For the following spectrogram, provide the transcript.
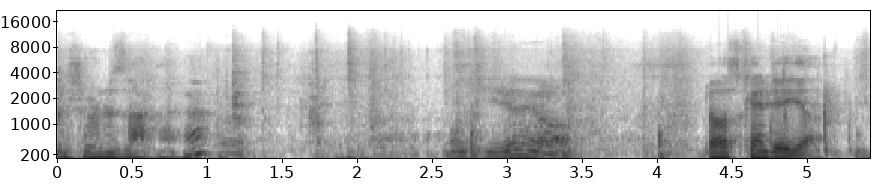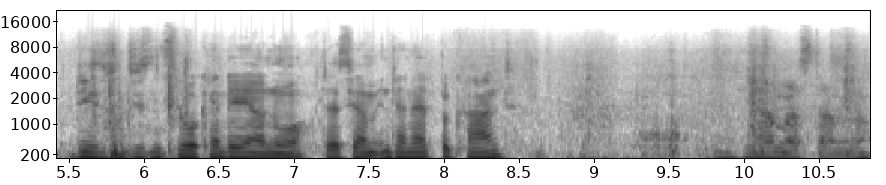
eine schöne Sache. Hä? Und hier, ja. Das kennt ihr ja. Diesen, diesen Flur kennt ihr ja nur. Der ist ja im Internet bekannt. Und hier haben wir es dann, ne?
